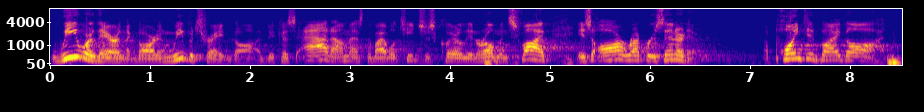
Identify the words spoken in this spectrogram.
we were there in the garden. We betrayed God. Because Adam, as the Bible teaches clearly in Romans 5, is our representative, appointed by God.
